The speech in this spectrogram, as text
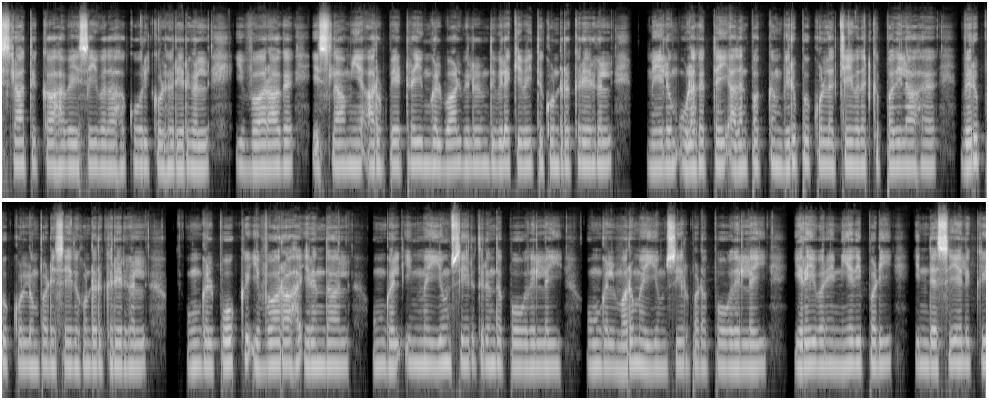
இஸ்லாத்துக்காகவே செய்வதாக கூறிக்கொள்கிறீர்கள். இவ்வாறாக இஸ்லாமிய அருட்பேற்றை உங்கள் வாழ்விலிருந்து விலக்கி வைத்துக் கொண்டிருக்கிறீர்கள். மேலும் உலகத்தை அதன் பக்கம் விருப்பு கொள்ளச் செய்வதற்குப் பதிலாக வெறுப்பு கொள்ளும்படி செய்து கொண்டிருக்கிறீர்கள். உங்கள் போக்கு இவ்வாறாக இருந்தால் உங்கள் இம்மையும் சீர்திருந்தப் போவதில்லை உங்கள் மறுமையும் சீர்படப் போவதில்லை. இறைவனின் நியதிப்படி இந்த செயலுக்கு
